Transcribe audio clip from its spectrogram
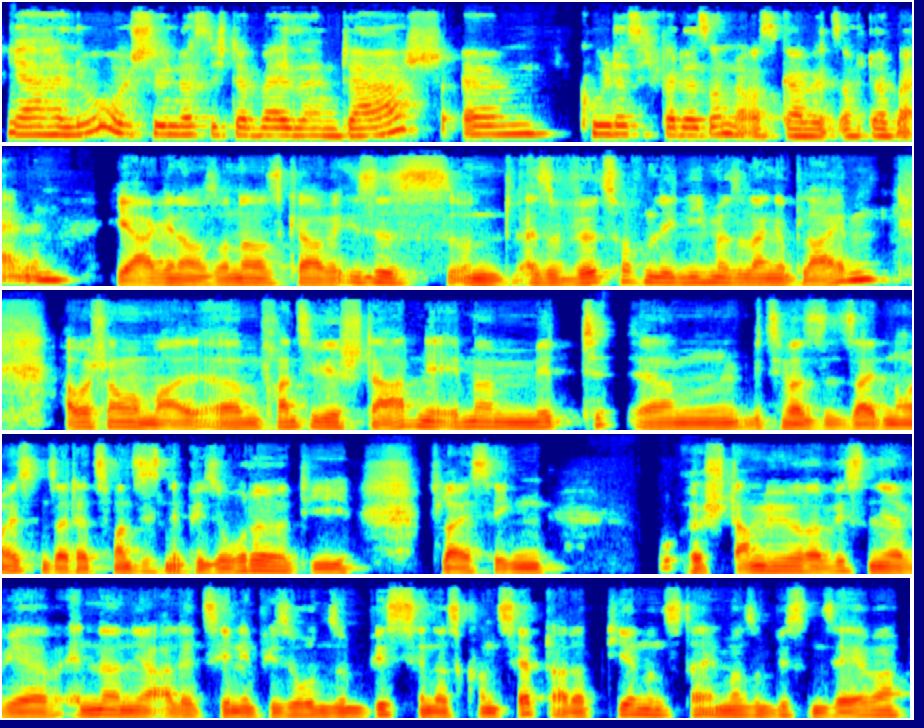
Ja, hallo, schön, dass ich dabei sein darf. Ähm, cool, dass ich bei der Sonderausgabe jetzt auch dabei bin. Ja, genau, Sonderausgabe ist es und also wird es hoffentlich nicht mehr so lange bleiben. Aber schauen wir mal. Ähm, Franzi, wir starten ja immer mit, ähm, beziehungsweise seit neuestem, seit der 20. Episode, die fleißigen äh, Stammhörer wissen ja, wir ändern ja alle zehn Episoden so ein bisschen das Konzept, adaptieren uns da immer so ein bisschen selber.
